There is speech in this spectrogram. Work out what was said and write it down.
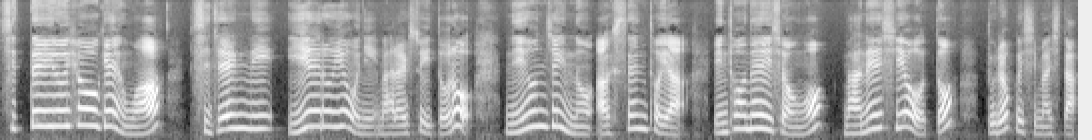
知っている表現は自然に言えるように말할 수 있도록日本人のアクセントやイントネーションを真似しようと努力しました.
